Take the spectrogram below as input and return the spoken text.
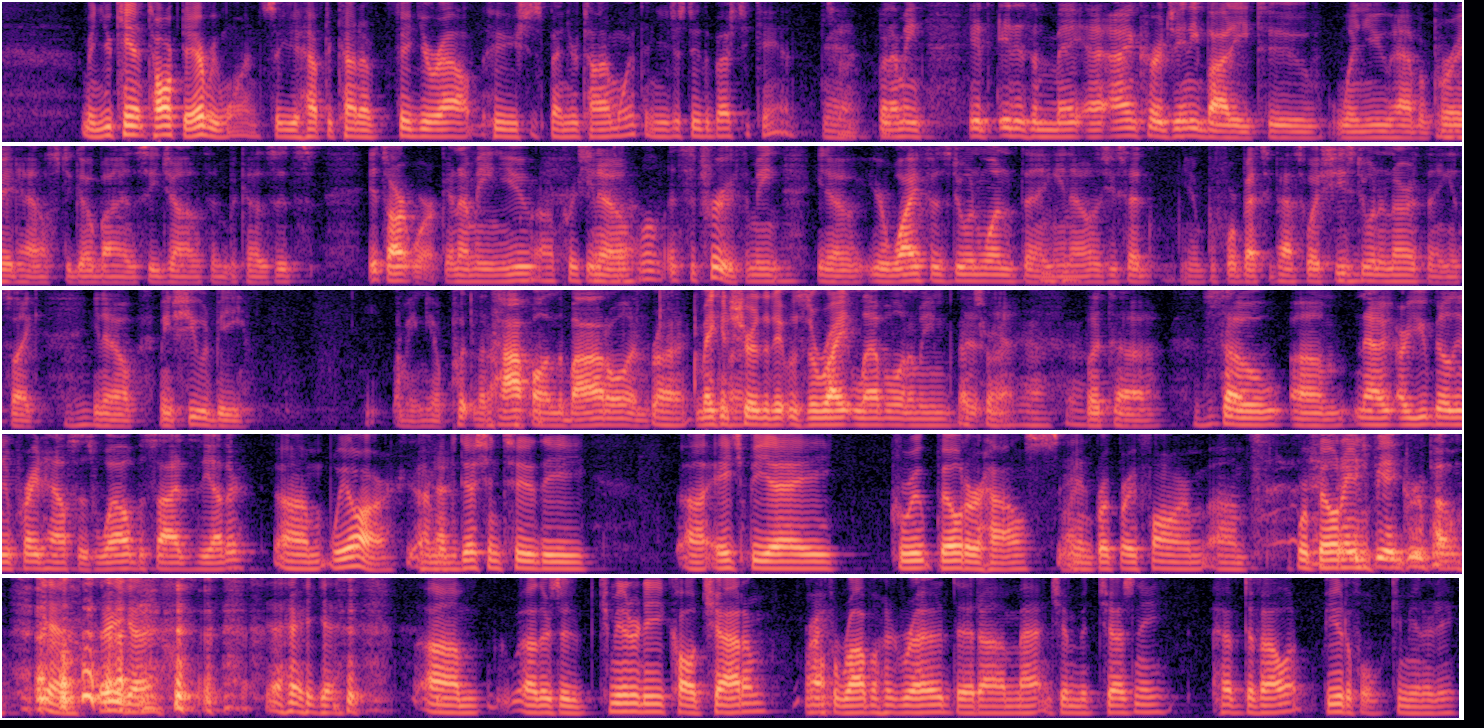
I mean, you can't talk to everyone, so you have to kind of figure out who you should spend your time with, and you just do the best you can. Yeah, but I mean, it, it is amazing. I encourage anybody to, when you have a parade house, to go by and see Jonathan because it's it's artwork, and I mean, you I you know, that. well, it's the truth. I mean, you know, your wife is doing one thing, mm-hmm. you know, as you said, you know, before Betsy passed away, she's mm-hmm. doing another thing. It's like, mm-hmm. you know, I mean, she would be I mean, you know, putting the top on the bottle and right, making right. sure that it was the right level. And I mean, that's right. Yeah. yeah. But uh, Mm-hmm. So um, now, are you building a parade house as well, besides the other? Um, we are. Okay. Um, in addition to the uh, HBA Group Builder House right. in Brookberry Farm, um, we're building HBA Group Home. yeah, there you go. yeah, there you go. Um, uh, there's a community called Chatham right. off of Robin Hood Road that uh, Matt and Jim McChesney have developed. Beautiful community,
